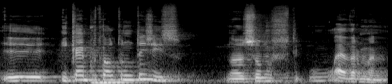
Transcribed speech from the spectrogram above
E, e cá em Portugal tu não tens isso. Nós somos tipo um Leatherman.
